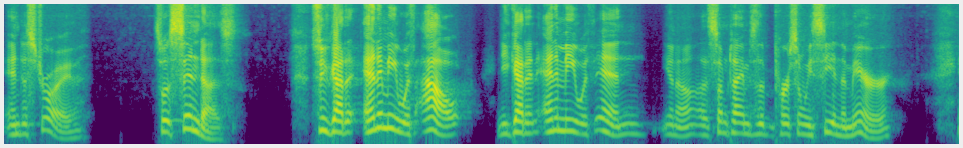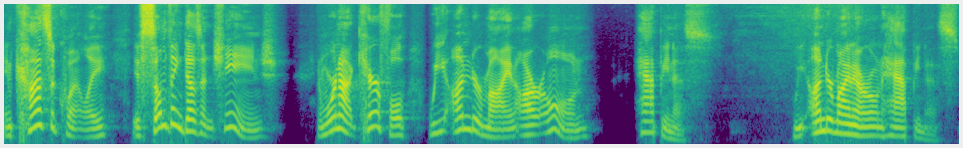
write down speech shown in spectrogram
and destroy. That's what sin does. So you've got an enemy without, and you've got an enemy within, you know, uh, sometimes the person we see in the mirror. And consequently, if something doesn't change and we're not careful, we undermine our own happiness. We undermine our own happiness.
